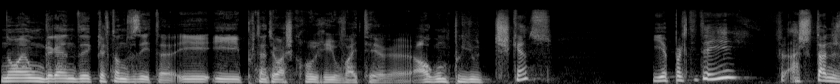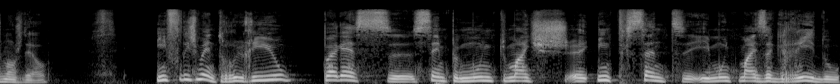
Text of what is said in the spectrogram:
não é um grande cartão de visita. E, e, portanto, eu acho que o Rui Rio vai ter eh, algum período de descanso e a partir daí acho que está nas mãos dele. Infelizmente, Rui Rio parece sempre muito mais eh, interessante e muito mais aguerrido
